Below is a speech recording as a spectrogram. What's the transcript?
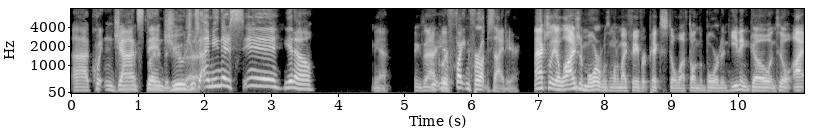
uh, Quentin Johnston, Juju. I mean, there's, eh, you know, yeah, exactly. You're, you're fighting for upside here. Actually, Elijah Moore was one of my favorite picks still left on the board, and he didn't go until I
